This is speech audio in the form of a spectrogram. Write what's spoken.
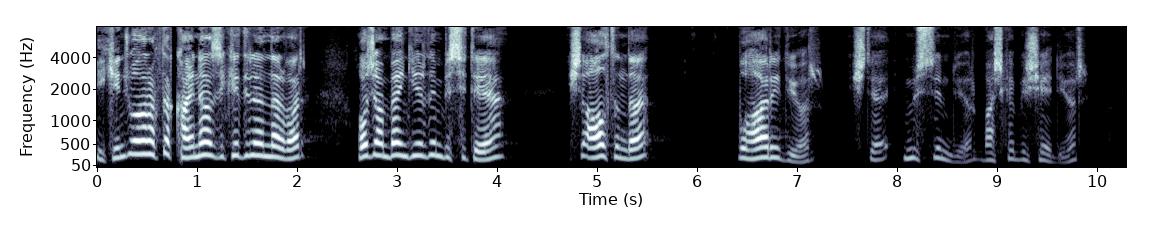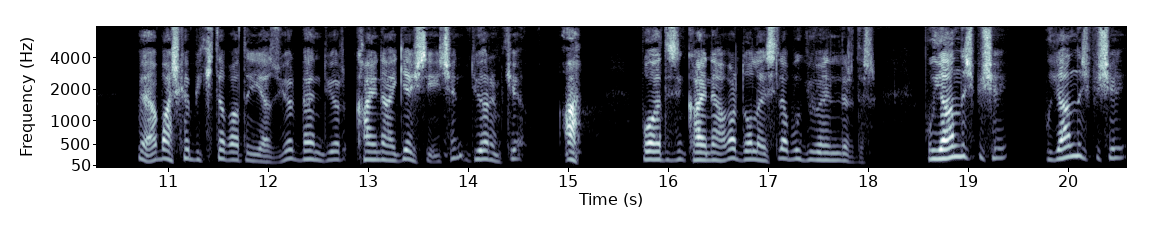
İkinci olarak da kaynağı zikredilenler var. Hocam ben girdim bir siteye. İşte altında Buhari diyor, işte Müslim diyor, başka bir şey diyor veya başka bir kitap adı yazıyor. Ben diyor kaynağı geçtiği için diyorum ki ah bu hadisin kaynağı var dolayısıyla bu güvenilirdir. Bu yanlış bir şey. Bu yanlış bir şey.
